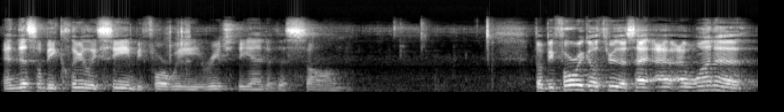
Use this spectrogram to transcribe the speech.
And this will be clearly seen before we reach the end of this psalm. But before we go through this, I, I, I want to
